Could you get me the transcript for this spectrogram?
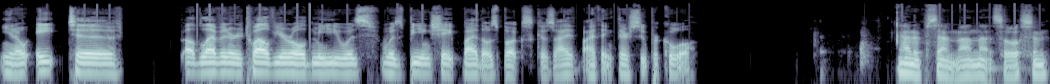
you know eight to eleven or twelve year old me was was being shaped by those books because I I think they're super cool. Hundred percent, man. That's awesome.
